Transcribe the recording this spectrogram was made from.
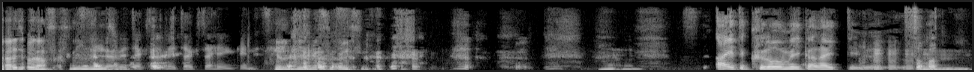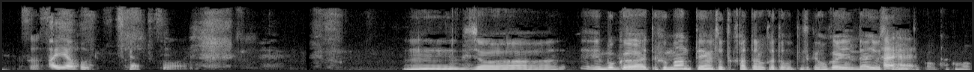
大丈夫なんですか、そのイメーた。ジ。めちゃくちゃ、めちゃくちゃ偏見ですけど。偏見がすごいですよね。あえて Chrome 行かないっていう そう Firefox 使って。そう。えーじゃあ、え僕は不満点をちょっと語ろうかと思ったんですけど、他に大丈夫ですか、はいはいここ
